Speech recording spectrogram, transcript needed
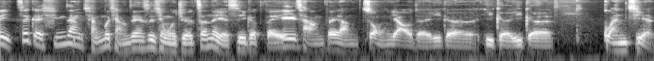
以这个心脏强不强这件事情，我觉得真的也是一个非常非常重要的一个一个一个关键。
